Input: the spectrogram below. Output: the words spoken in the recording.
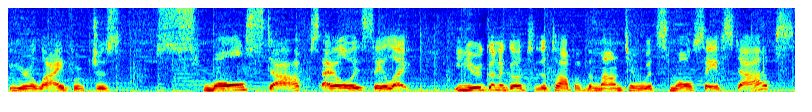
your life with just small steps, I always say like you're gonna go to the top of the mountain with small safe steps.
